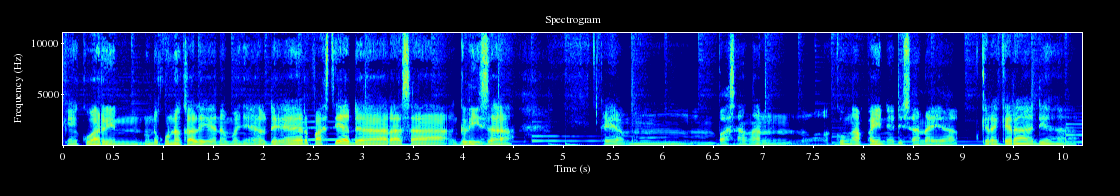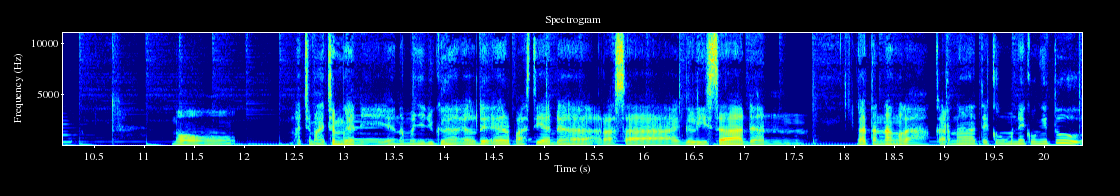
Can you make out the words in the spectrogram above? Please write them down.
Kayak keluarin unek-unek kali ya namanya LDR pasti ada rasa gelisah kayak hmm, pasangan aku ngapain ya di sana ya? Kira-kira dia mau macam-macam gak nih? Ya namanya juga LDR pasti ada rasa gelisah dan nggak tenang lah. Karena tekung menekung itu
